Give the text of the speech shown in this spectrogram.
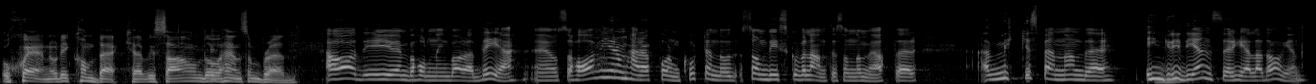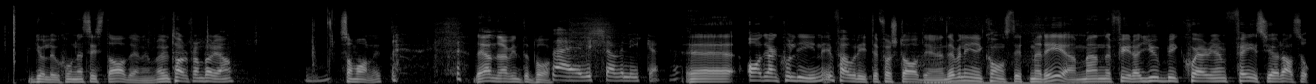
Och stjärnor i comeback. Heavy Sound och Handsome Bread. Ja, det är ju en behållning bara det. Eh, och så har vi ju de här formkorten då, som Disco Volante som de möter. Eh, Mycket spännande ingredienser hela dagen. Gulddivisionens sista avdelning. Men vi tar det från början. Som vanligt. Det ändrar vi inte på. Nej, vi kör väl lika. Eh, Adrian Collini är favorit i första avdelningen. Det är väl inget konstigt med det. Men fyra Ubiquarian Face gör alltså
